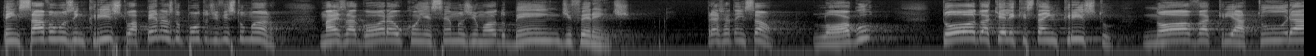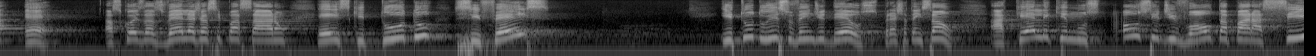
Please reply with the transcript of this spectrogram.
pensávamos em Cristo apenas do ponto de vista humano, mas agora o conhecemos de modo bem diferente. Preste atenção. Logo, todo aquele que está em Cristo, nova criatura é. As coisas velhas já se passaram, eis que tudo se fez. E tudo isso vem de Deus. Preste atenção aquele que nos trouxe de volta para si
